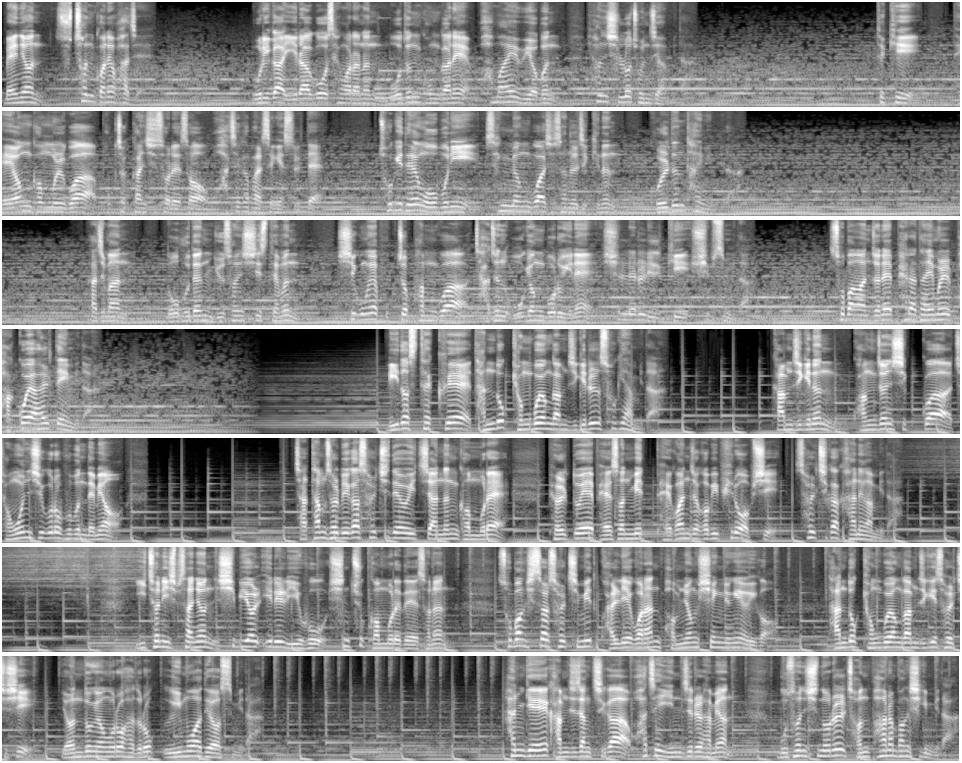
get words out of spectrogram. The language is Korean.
매년 수천 건의 화재. 우리가 일하고 생활하는 모든 공간의 화마의 위협은 현실로 존재합니다. 특히 대형 건물과 복잡한 시설에서 화재가 발생했을 때 초기 대응 5분이 생명과 재산을 지키는 골든 타임입니다. 하지만 노후된 유선 시스템은 시공의 복잡함과 잦은 오경보로 인해 신뢰를 잃기 쉽습니다. 소방 안전의 패러다임을 바꿔야 할 때입니다. 리더스테크의 단독 경보형 감지기를 소개합니다. 감지기는 광전식과 정온식으로 부분되며 자탐 설비가 설치되어 있지 않는 건물에 별도의 배선 및 배관 작업이 필요 없이 설치가 가능합니다. 2024년 12월 1일 이후 신축 건물에 대해서는 소방시설 설치 및 관리에 관한 법령 시행령에 의거 단독 경보형 감지기 설치 시 연동형으로 하도록 의무화되었습니다. 한 개의 감지 장치가 화재 인지를 하면 무선 신호를 전파하는 방식입니다.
